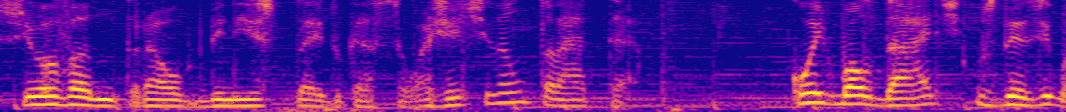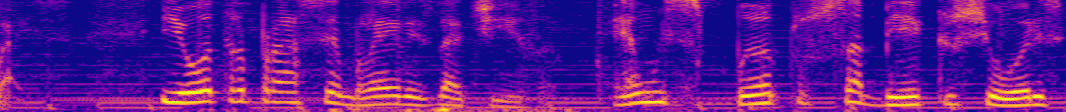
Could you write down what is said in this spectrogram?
Senhor Van Traub, ministro da Educação, a gente não trata com igualdade os desiguais. E outra para a Assembleia Legislativa. É um espanto saber que os senhores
